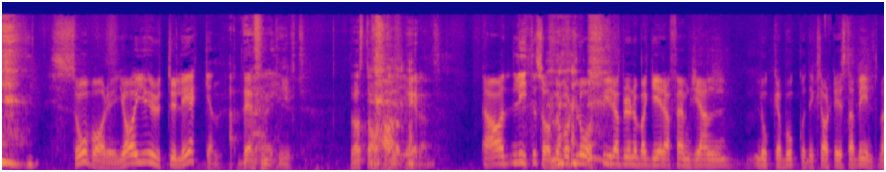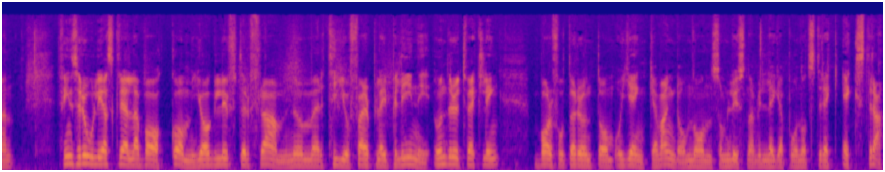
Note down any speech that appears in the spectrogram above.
så var det Jag är ju ute ur leken. Ja, definitivt. Du har startgalopperat. Ja, lite så. Men vårt lås, fyra Bruno Bagheera, fem Gianluca Bucco. Det är klart det är stabilt, men finns roliga skrällar bakom. Jag lyfter fram nummer 10 Fairplay Pellini. Under utveckling, barfota runt om och jänkarvagn då, om någon som lyssnar vill lägga på något streck extra.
